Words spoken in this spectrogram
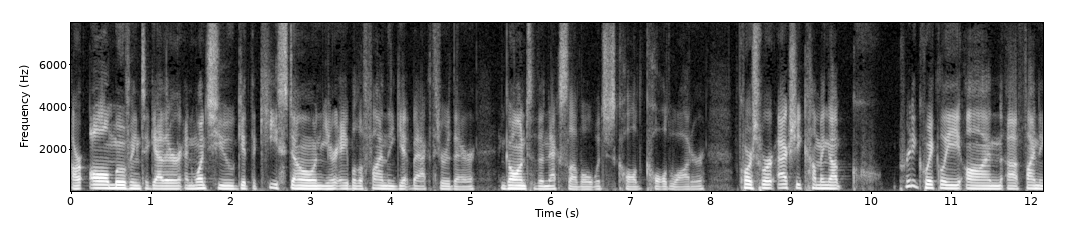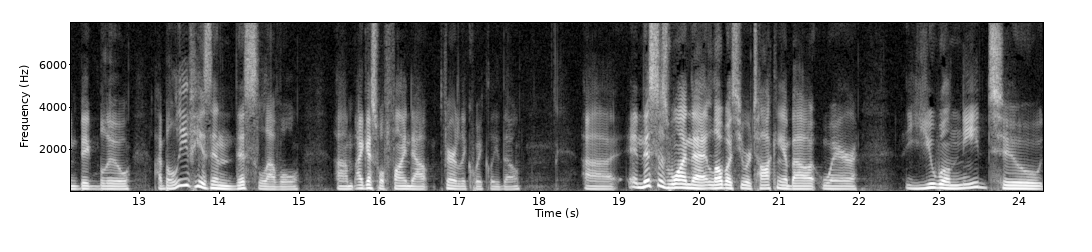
are all moving together, and once you get the keystone, you're able to finally get back through there and go on to the next level, which is called Cold Water. Of course, we're actually coming up qu- pretty quickly on uh, finding Big Blue. I believe he's in this level. Um, I guess we'll find out fairly quickly though. Uh, and this is one that Lobos you were talking about where you will need to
